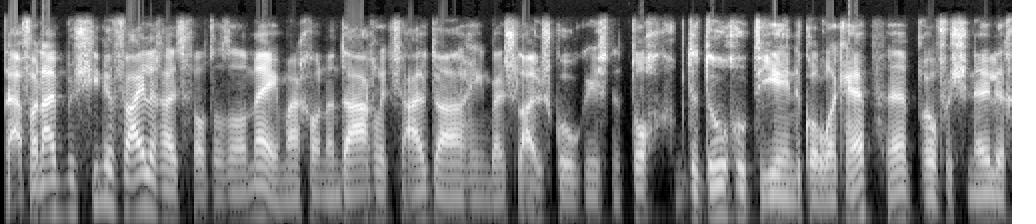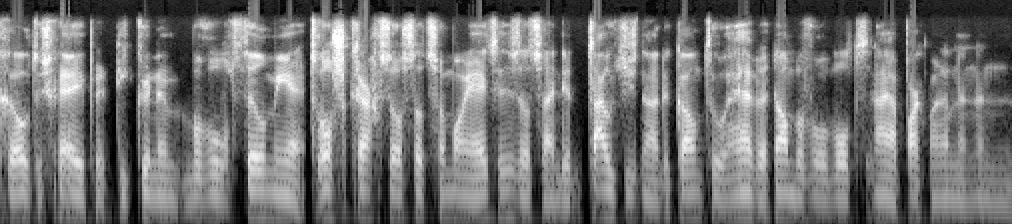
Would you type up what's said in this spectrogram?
Nou, vanuit machineveiligheid valt dat al mee. Maar gewoon een dagelijkse uitdaging bij sluiskoken is het toch de doelgroep die je in de kolk hebt. Hè. Professionele grote schepen, die kunnen bijvoorbeeld veel meer troskracht, zoals dat zo mooi heet. Dus dat zijn de touwtjes naar de kant toe hebben. Dan bijvoorbeeld, nou ja, pak maar een, een,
